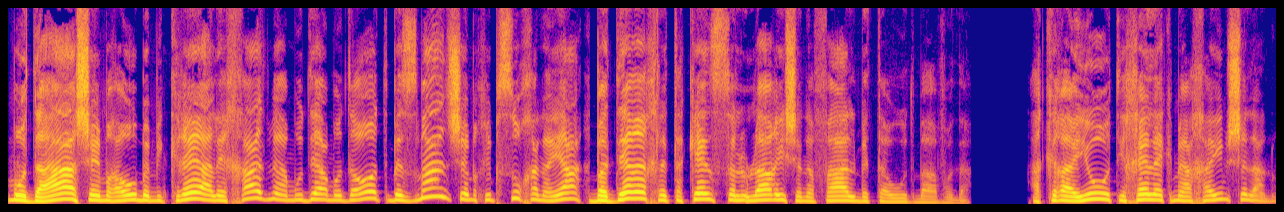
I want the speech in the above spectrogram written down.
מודעה שהם ראו במקרה על אחד מעמודי המודעות בזמן שהם חיפשו חנייה בדרך לתקן סלולרי שנפל בטעות בעבודה. אקראיות היא חלק מהחיים שלנו.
